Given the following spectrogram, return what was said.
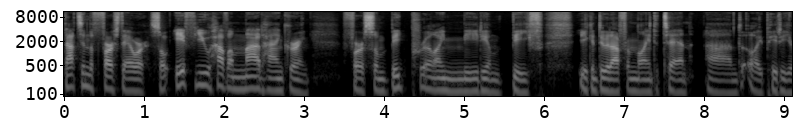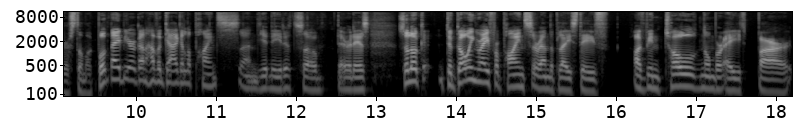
That's in the first hour. So if you have a mad hankering for some big prime medium beef, you can do that from 9 to 10. And I pity your stomach. But maybe you're going to have a gaggle of pints and you need it. So there it is. So look, the going rate for pints around the place, Steve, I've been told number eight bar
